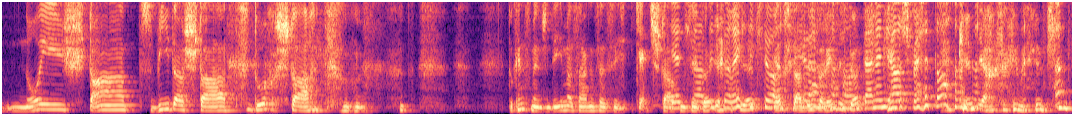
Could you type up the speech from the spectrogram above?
Neustart, Widerstart, Durchstart. Du kennst Menschen, die immer sagen, dass sie jetzt starten Jetzt sie starte durch. ich so richtig jetzt, durch. Jetzt starte ich so Ja. richtig durch. Und dann ein Jahr später. Kennt ihr auch solche Menschen,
